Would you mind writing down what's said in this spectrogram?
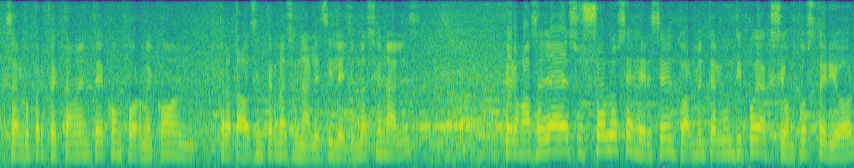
que es algo perfectamente conforme con tratados internacionales y leyes nacionales. Pero más allá de eso, solo se ejerce eventualmente algún tipo de acción posterior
